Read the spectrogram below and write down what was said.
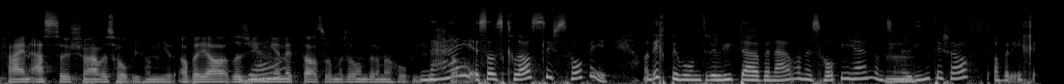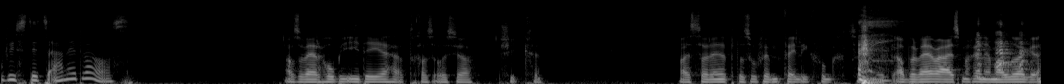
Fein essen ist schon auch ein Hobby von mir. Aber ja, das ist Ja. irgendwie nicht das, was man so unter einem Hobby Nein, versteht. so ein klassisches Hobby. Und ich bewundere Leute auch, eben auch, die ein Hobby haben und so eine Mhm. Leidenschaft, aber ich wüsste jetzt auch nicht was. Also wer Hobbyideen hat, kann es uns ja schicken. Ich weiß zwar nicht, ob das auf Empfehlung funktioniert, aber wer weiß, wir können ja mal schauen.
